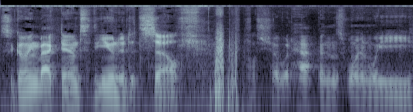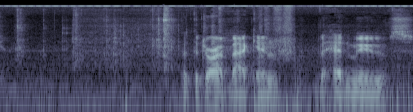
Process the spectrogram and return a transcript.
So going back down to the unit itself, I'll show what happens when we put the drive back in. The head moves.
